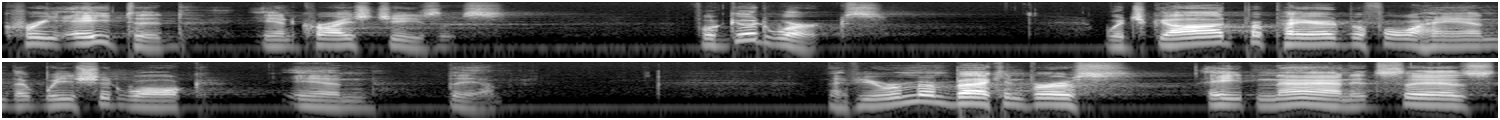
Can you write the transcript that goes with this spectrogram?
created in Christ Jesus for good works, which God prepared beforehand that we should walk in them. Now, if you remember back in verse 8 and 9, it says,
